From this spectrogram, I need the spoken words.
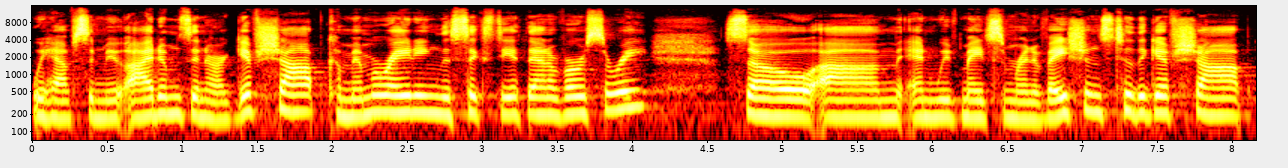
We have some new items in our gift shop commemorating the 60th anniversary. So, um, and we've made some renovations to the gift shop.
